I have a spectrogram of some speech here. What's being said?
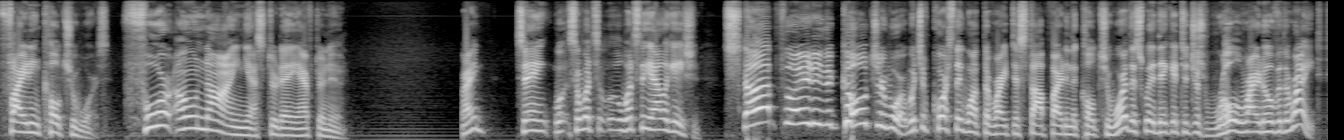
fighting culture wars. 409 yesterday afternoon. Right? Saying so what's what's the allegation? Stop fighting the culture war, which of course they want the right to stop fighting the culture war. This way they get to just roll right over the right.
